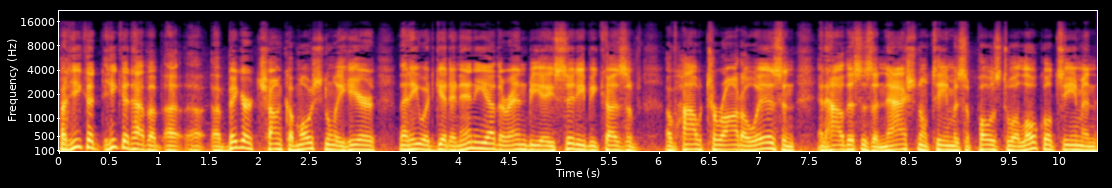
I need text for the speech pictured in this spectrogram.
but he could he could have a, a, a bigger chunk emotionally here than he would get in any other NBA city because of of how Toronto is and and how this is a national team as opposed to a local team, and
